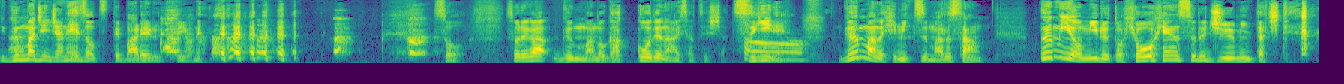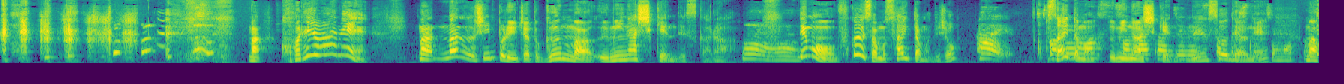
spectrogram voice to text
群馬人じゃねえぞっつってバレるっていうね。そう。それが群馬の学校での挨拶でした。次ね。群馬の秘密丸三。海を見ると表変する住民たちって。まあ、これはね、まあ、まずシンプルに言っちゃうと、群馬は海なし県ですから。うんうん。でも、深谷さんも埼玉でしょ？はい。埼玉は海なし県だよね。そうだよね。まあ、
